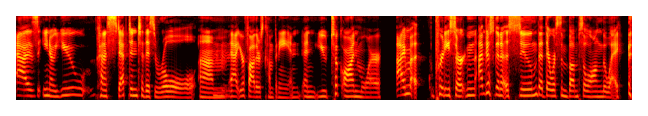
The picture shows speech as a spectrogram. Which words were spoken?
as, you know, you kind of stepped into this role um Mhm. at your father's company and and you took on more. I'm uh, pretty certain. I'm just going to assume that there were some bumps along the way.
